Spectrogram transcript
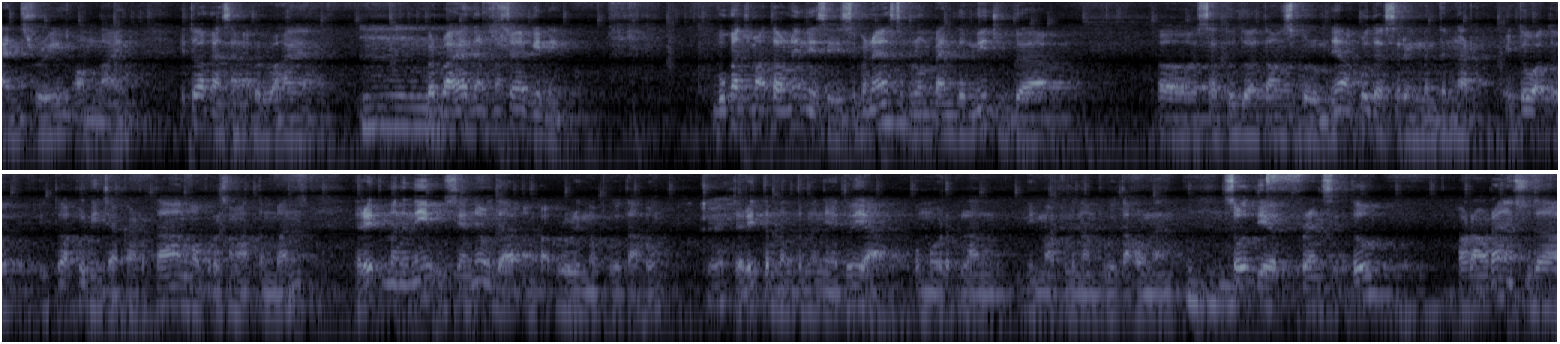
entering online, itu akan sangat berbahaya. Hmm. Berbahaya dan maksudnya gini. Bukan cuma tahun ini sih, sebenarnya sebelum pandemi juga eh, satu dua tahun sebelumnya aku udah sering mendengar itu waktu itu aku di Jakarta ngobrol sama teman jadi teman ini usianya udah 40-50 tahun Oke. jadi teman-temannya itu ya umur 50-60 tahunan Mhm. so their friends itu orang-orang yang sudah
